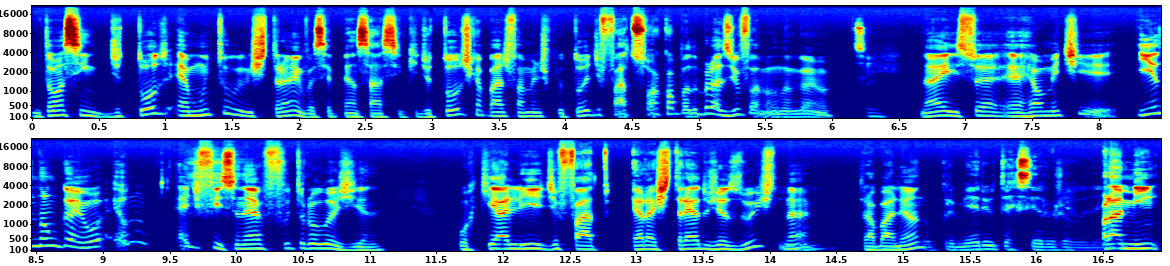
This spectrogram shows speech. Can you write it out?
Então, assim, de todos. É muito estranho você pensar assim, que de todos os campeonatos que o Flamengo disputou, de fato, só a Copa do Brasil o Flamengo não ganhou. Sim. Né? Isso é, é realmente. E não ganhou, eu não, é difícil, né? Futurologia, né? Porque ali, de fato, era a estreia do Jesus, né? uhum. né? Trabalhando. O primeiro e o terceiro jogo dele. Para mim,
